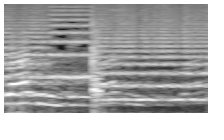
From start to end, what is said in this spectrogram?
Robin B.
